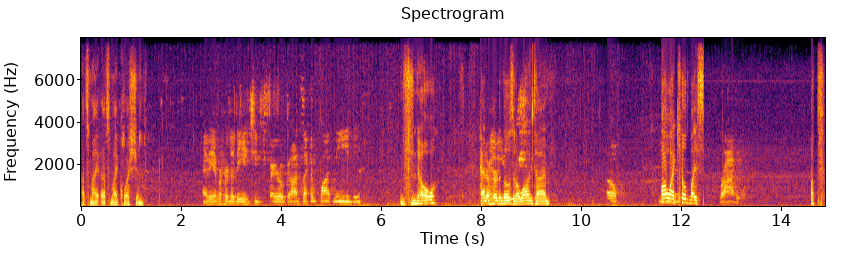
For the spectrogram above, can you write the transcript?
That's my that's my question. Have you ever heard of the ancient pharaoh gods that can fly? Me either. no. Hadn't heard of those in a long time. Oh. Oh, I killed my. Right.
